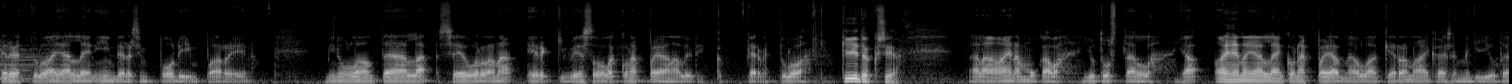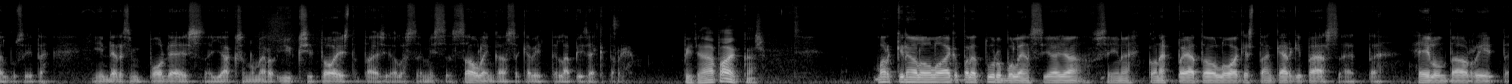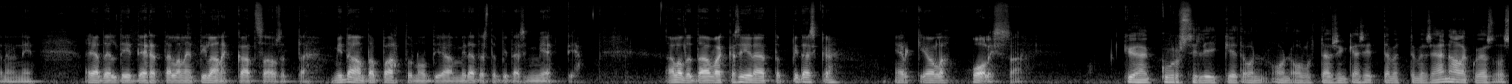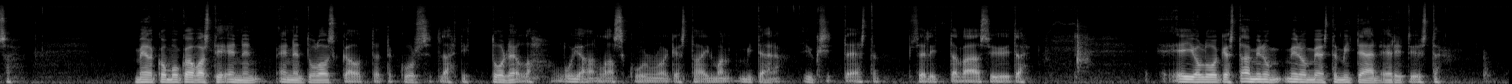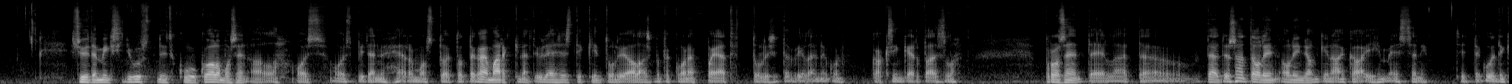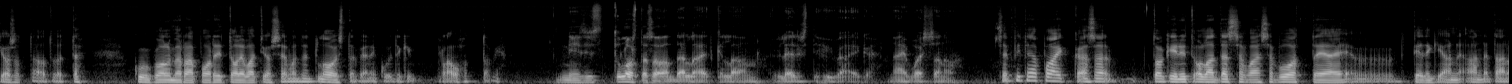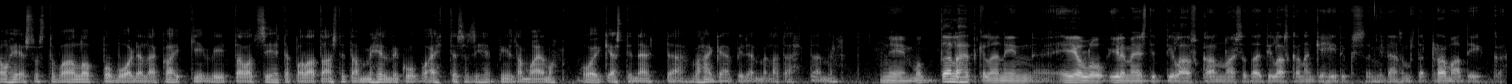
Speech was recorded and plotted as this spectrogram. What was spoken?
Tervetuloa jälleen Indersin podin pariin. Minulla on täällä seurana Erkki Vesola, konepaja-analytikko. Tervetuloa. Kiitoksia. Täällä on aina mukava jutustella. Ja aiheena jälleen konepajat. Me ollaan kerran aikaisemminkin juteltu siitä Indersin podeissa. Jakso numero 11 taisi olla se, missä Saulin kanssa kävitte läpi sektoria. Pitää paikkansa. Markkinoilla on ollut aika paljon turbulenssia ja siinä konepajat on ollut oikeastaan kärkipäässä, että heilunta on riittänyt, niin ajateltiin tehdä tällainen tilannekatsaus, että mitä on tapahtunut ja mitä tästä pitäisi miettiä. Aloitetaan vaikka siinä, että pitäisikö Erkki olla huolissaan? Kyllähän kurssiliikkeet on, on ollut täysin käsittämättömiä. Sehän alkoi jo tuossa melko mukavasti ennen, ennen tuloskautta, että kurssit lähti todella lujaan laskuun oikeastaan ilman mitään yksittäistä selittävää syytä. Ei ollut oikeastaan minun, minun mielestä mitään erityistä syytä, miksi just nyt Q3 alla olisi, olisi pitänyt hermostua. Totta kai markkinat yleisestikin tuli alas, mutta konepajat tuli sitten vielä niin kuin kaksinkertaisilla prosenteilla. Että täytyy sanoa, että olin, olin jonkin aikaa ihmeessäni. Sitten kuitenkin osoittautui, että Q3-raportit olivat, jos eivät nyt loistavia, niin kuitenkin rauhoittavia. Niin siis tulostaso on tällä hetkellä on yleisesti hyvä, eikö näin voi sanoa? Se pitää paikkaansa. Toki nyt ollaan tässä vaiheessa vuotta ja tietenkin annetaan ohjeistusta vaan loppuvuodelle ja kaikki viittaavat siihen, että palataan sitten tammi-helmikuun vaihteessa siihen, miltä maailma oikeasti näyttää vähänkään pidemmällä tähtäimellä. Niin, mutta tällä hetkellä niin ei ollut ilmeisesti tilauskannoissa tai tilauskannan kehityksessä mitään semmoista dramatiikkaa.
